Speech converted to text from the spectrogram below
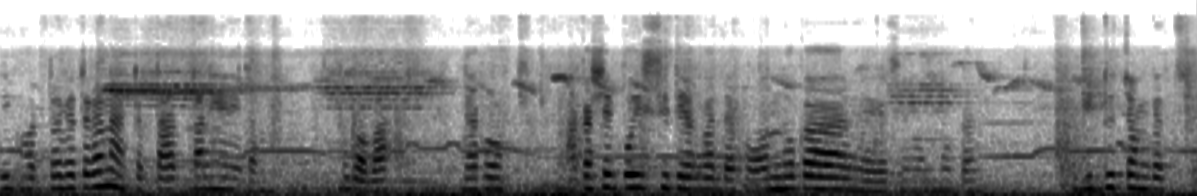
এই ঘরটার ভেতরে না একটা তার টানিয়ে নিতাম। ও বাবা। দেখো, আকাশের পরিস্থিতি একবার দেখো। অন্ধকার হয়ে গেছে, অন্ধকার। বিদ্যুৎ চমকাচ্ছে।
